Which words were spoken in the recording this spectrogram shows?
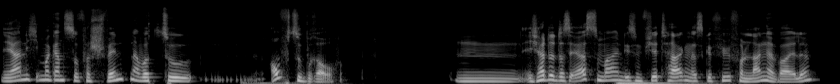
ja, nicht immer ganz zu verschwenden, aber zu aufzubrauchen. Hm, ich hatte das erste Mal in diesen vier Tagen das Gefühl von Langeweile.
